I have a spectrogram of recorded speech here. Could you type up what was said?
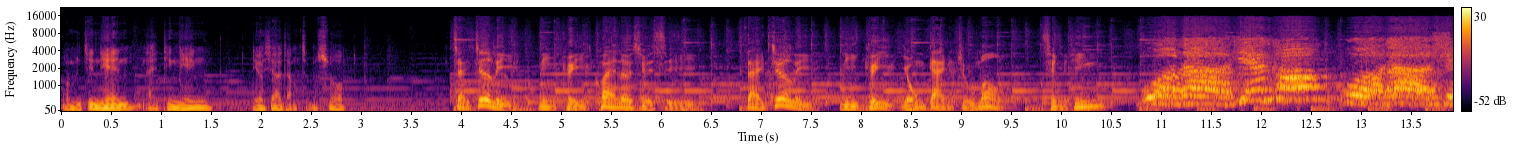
我们今天来听听刘校长怎么说。在这里，你可以快乐学习；在这里，你可以勇敢逐梦。请听我的天空，我的学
